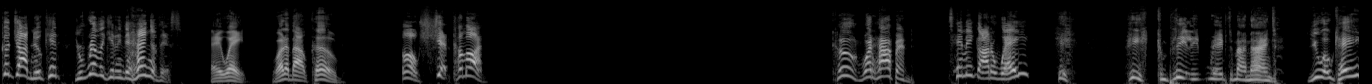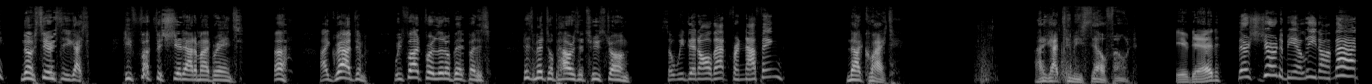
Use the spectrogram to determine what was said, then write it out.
Good job, new kid. You're really getting the hang of this. Hey, wait. What about code? Oh, shit, come on. Coon, what happened? Timmy got away? He, he completely raped my mind. You okay? No, seriously, you guys. He fucked the shit out of my brains. Uh, I grabbed him. We fought for a little bit, but his, his mental powers are too strong. So we did all that for nothing? Not quite. I got Timmy's cell phone. You did? There's sure to be a lead on that.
